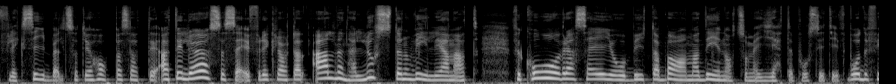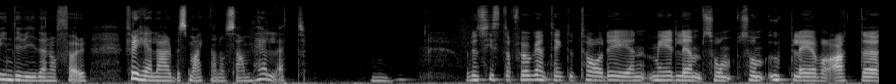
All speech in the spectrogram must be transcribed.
flexibelt. Så jag hoppas att det, att det löser sig. För det är klart att all den här lusten och viljan att förkovra sig och byta bana det är något som är jättepositivt. Både för individen och för, för hela arbetsmarknaden och samhället. Mm. Och den sista frågan jag tänkte ta det är en medlem som, som upplever att eh,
